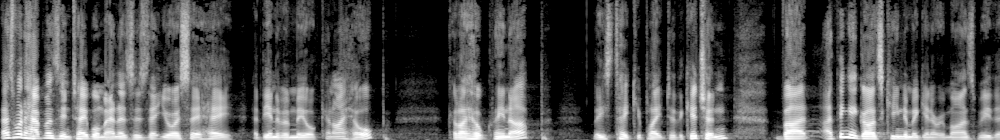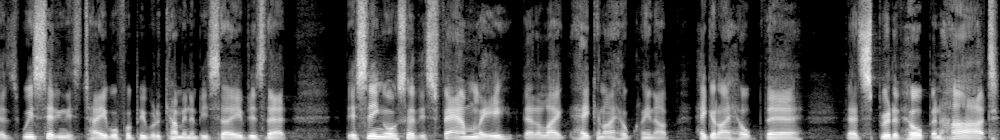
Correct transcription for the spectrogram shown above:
That's what happens in table manners is that you always say, hey, at the end of a meal, can I help? Can I help clean up? At least take your plate to the kitchen. But I think in God's kingdom, again, it reminds me that we're setting this table for people to come in and be saved, is that they're seeing also this family that are like, hey, can I help clean up? Hey, could I help there? That spirit of help and heart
